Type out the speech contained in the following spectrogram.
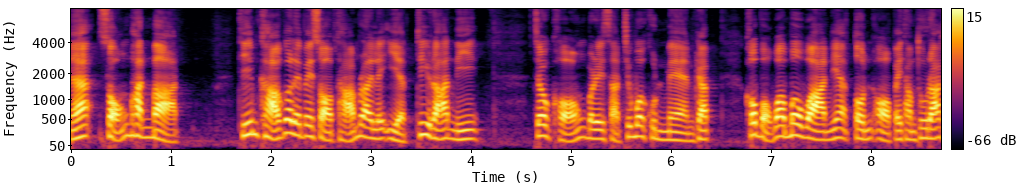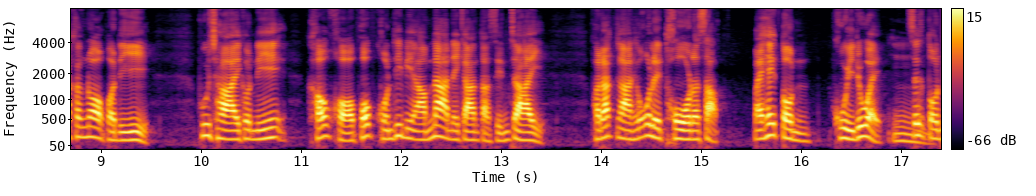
นะฮะสองพันบาท ทีมข่าวก็เลยไปสอบถามรายละเอียดที่ร้านนี้ เจ้าของบริษัทชื่อว่าคุณแมนครับเขาบอกว่าเมื่อวานเนี่ยตนออกไปทำธุระข้างนอกพอดี ผู้ชายคนนี้ เขาขอพบคนที่มีอำนาจในการตัดสินใจ พนักงานเขาก็เลยโทรศัพท์ ไปให้ตนคุยด้วย ซึ่งตน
